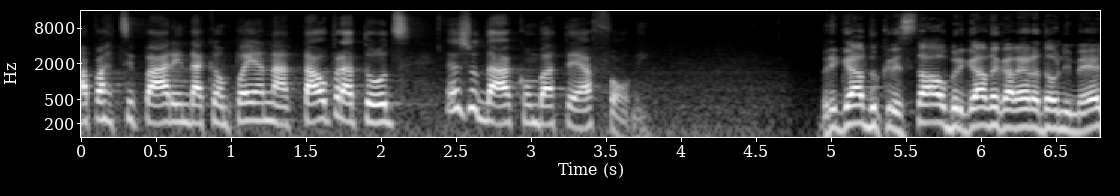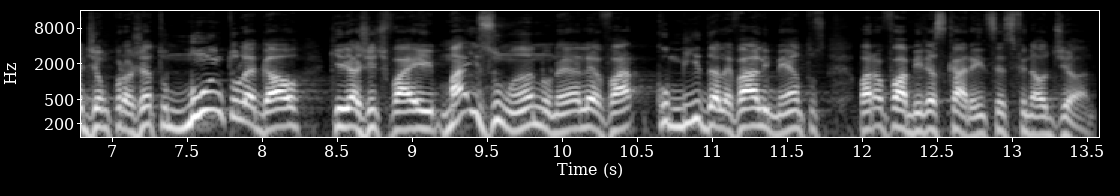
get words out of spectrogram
a participarem da campanha Natal para Todos e ajudar a combater a fome. Obrigado, Cristal. Obrigado, galera da Unimed. É um projeto muito legal que a gente vai, mais um ano, né, levar comida, levar alimentos para famílias carentes esse final de ano.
